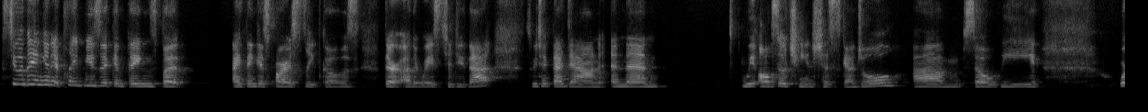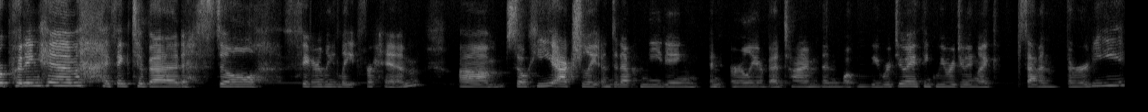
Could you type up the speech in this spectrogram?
soothing and it played music and things but I think as far as sleep goes, there are other ways to do that. So we took that down. And then we also changed his schedule. Um, so we were putting him, I think, to bed still fairly late for him. Um, so he actually ended up needing an earlier bedtime than what we were doing. I think we were doing like 7:30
